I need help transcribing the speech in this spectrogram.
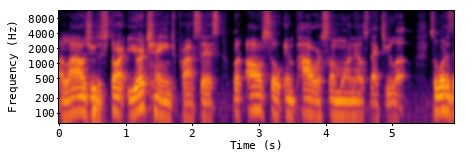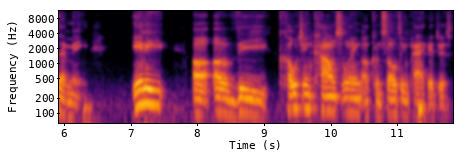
allows you to start your change process, but also empower someone else that you love. So what does that mean? Any uh, of the coaching, counseling, or consulting packages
